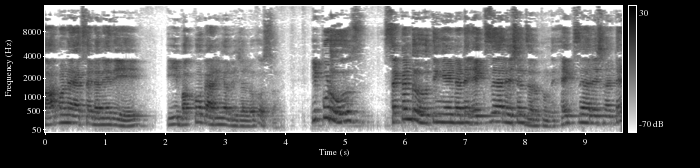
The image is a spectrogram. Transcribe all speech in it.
కార్బన్ డైఆక్సైడ్ అనేది ఈ బక్కో ప్యారింగల్ రీజన్లోకి వస్తుంది. ఇప్పుడు సెకండ్ థింగ్ ఏంటంటే ఎగ్జాలేషన్ జరుగుతుంది. ఎగ్జాలేషన్ అంటే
